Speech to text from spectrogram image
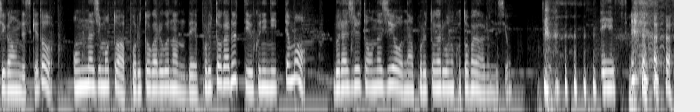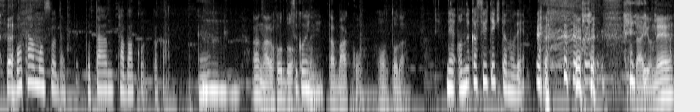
違うんですけど、同じ元はポルトガル語なので、ポルトガルっていう国に行っても、ブラジルと同じようなポルトガル語の言葉があるんですよ。です。ボタンもそうだって。ボタン、タバコとか。うんあなるほど。すごいねタバコ。本当だ。ね、お腹空いてきたので、だよね。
